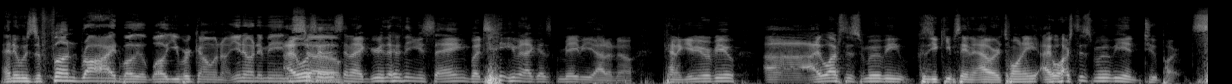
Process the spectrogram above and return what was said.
and it was a fun ride while while you were going on. You know what I mean? I will say So- this, and I agree with everything you're saying, but even I guess maybe I don't know. Kind of give you a review. Uh, I watched this movie because you keep saying an hour twenty. I watched this movie in two parts.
